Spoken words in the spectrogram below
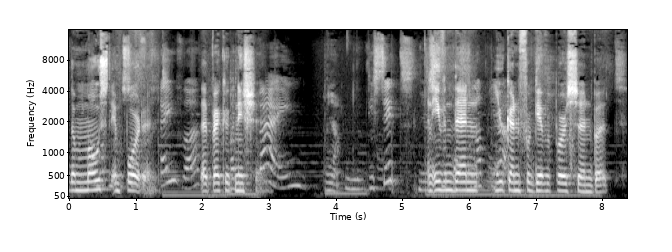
the most important. That recognition. And even then, you can forgive a person, but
